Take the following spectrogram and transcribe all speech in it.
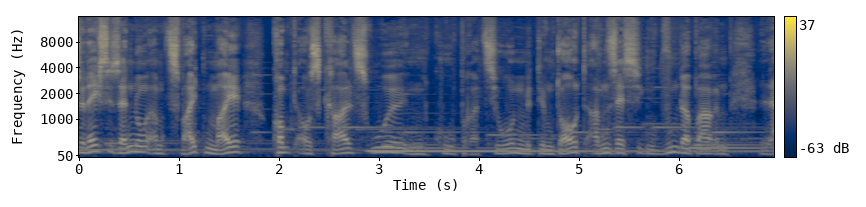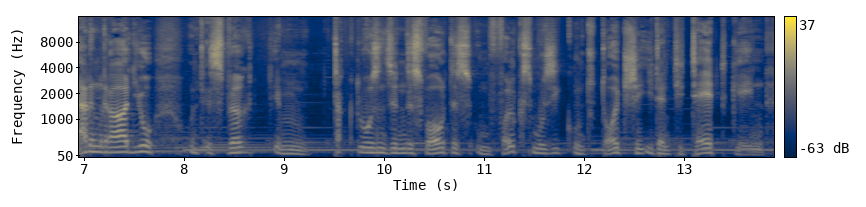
Unsere nächste Sendung am 2. Mai kommt aus Karlsruhe in Kooperation mit dem dort ansässigen wunderbaren Lernradio und es wird im taktlosen Sinn des Wortes um Volksmusik und deutsche Identität gehen.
